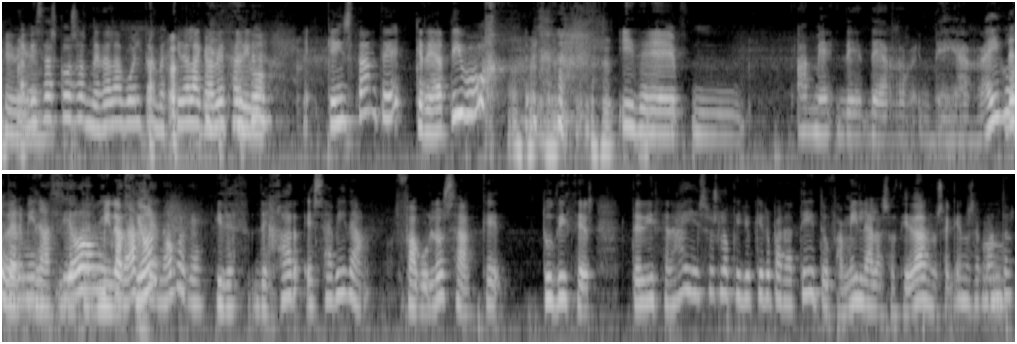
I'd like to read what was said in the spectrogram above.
Qué a bien. mí estas cosas me da la vuelta, me gira la cabeza, digo, qué instante creativo y de, mm, de, de, ar- de arraigo, de- de- de Determinación y coraje, ¿no? Porque y de dejar esa vida fabulosa que tú dices, te dicen, ay, eso es lo que yo quiero para ti, tu familia, la sociedad, no sé qué, no sé cuántos,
